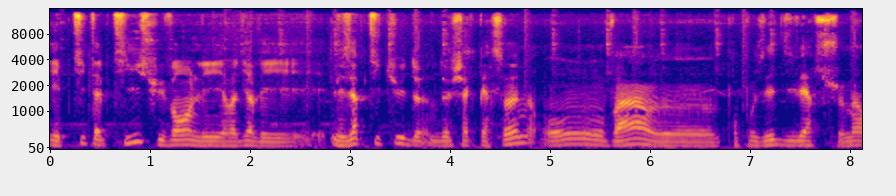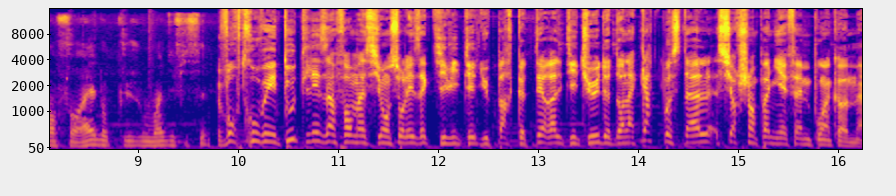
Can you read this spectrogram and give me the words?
Et petit à petit, suivant les, on va dire les, les aptitudes de chaque personne, on va euh, proposer divers chemins en forêt, donc plus ou moins difficiles. Vous retrouvez toutes les informations sur les activités du parc Terre Altitude dans la carte postale sur champagnefm.com.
